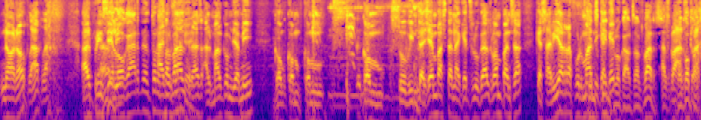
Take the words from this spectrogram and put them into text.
No, no, clar, clar. Al principi, El hogar del toro a salvaje. nosaltres, el Malcolm i a mi, com, com, com, com sovintegem bastant aquests locals, vam pensar que s'havia reformat... Quins, i que quins locals? Els bars? Els bars, clar.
